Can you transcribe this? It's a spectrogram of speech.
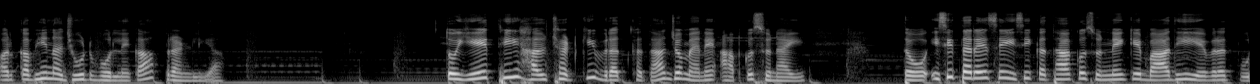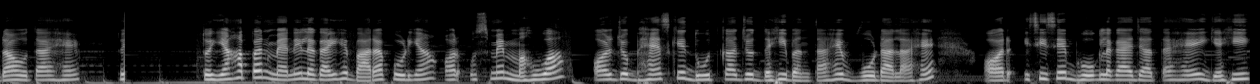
और कभी न झूठ बोलने का प्रण लिया। तो ये थी हलछट की व्रत कथा जो मैंने आपको सुनाई। तो इसी तरह से इसी कथा को सुनने के बाद ही ये व्रत पूरा होता है। तो यहाँ पर मैंने लगाई है बारह पूड़ियाँ और उसमें महुआ और जो भैंस के दूध का जो दही बनता है वो डाला है और इसी से भोग लगाया जाता है, यही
